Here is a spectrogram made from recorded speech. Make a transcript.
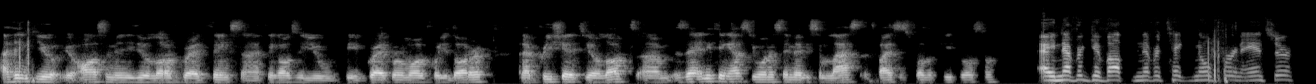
I think you you're awesome and you do a lot of great things, and I think also you be a great role model for your daughter. And I appreciate you a lot. Um, is there anything else you want to say? Maybe some last advices for the people also. Hey, never give up. Never take no for an answer.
